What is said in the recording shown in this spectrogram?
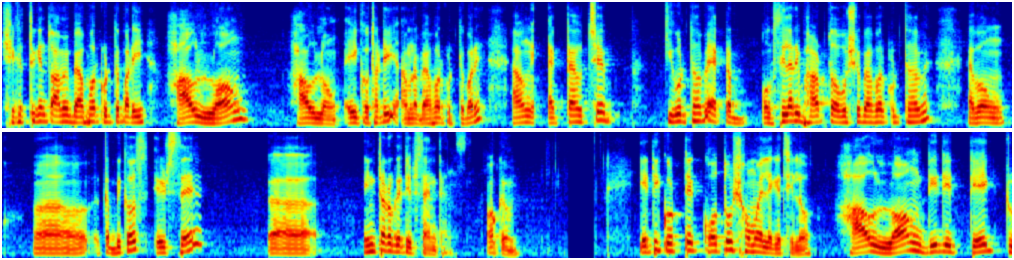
সেক্ষেত্রে কিন্তু আমি ব্যবহার করতে পারি হাউ লং হাউ লং এই কথাটি আমরা ব্যবহার করতে পারি। এবং একটা হচ্ছে কি করতে হবে? একটা অক্সিলারি ভার্ব তো অবশ্যই ব্যবহার করতে হবে। এবং because it's a interrogative sentence okay এটি করতে কত সময় লেগেছিল? How long did it take to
